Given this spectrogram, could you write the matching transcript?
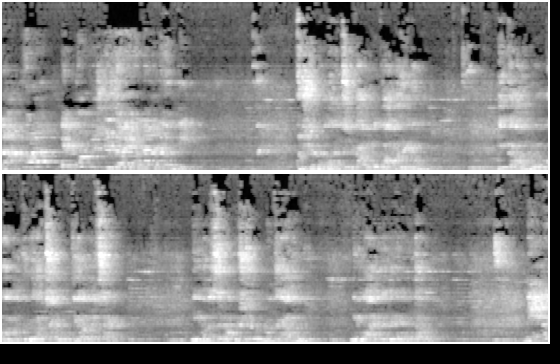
నాకు కూడా ఎప్పుడు కృష్ణుడితోనే ఉండాలని ఉంది. కృష్ణుడు అవతరించిన కాలంలో వామనేయం ఈ కాలంలో భగవంతుడు అక్షరమూర్తిగా వచ్చాడు నీ మనసులో కృష్ణుడు ఉన్నంతకాలం నీవు ఆయన దగ్గరే ఉంటావు. నేను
